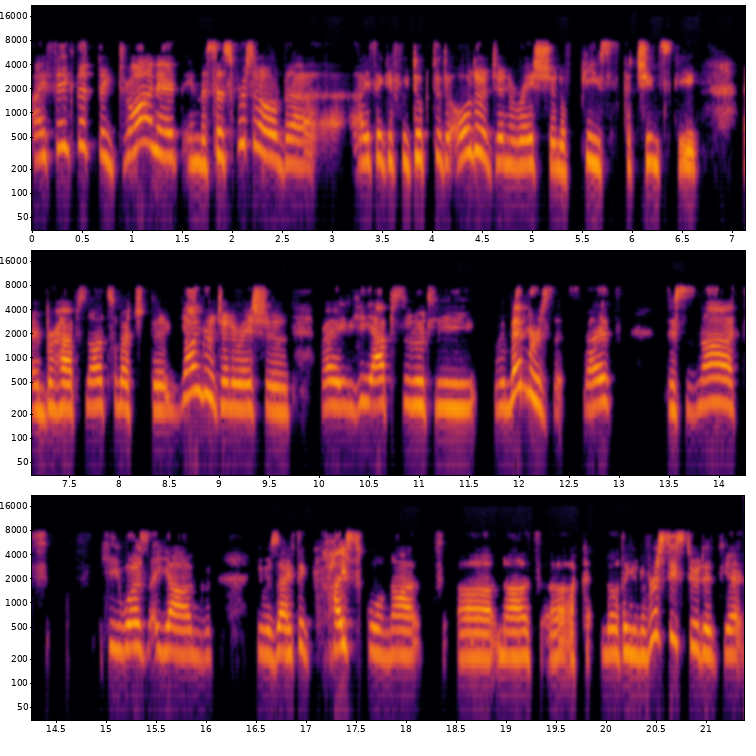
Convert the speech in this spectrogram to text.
I think that they draw on it in the sense. First of all, the I think if we look to the older generation of PiS, Kaczynski, and perhaps not so much the younger generation, right? He absolutely remembers this, right? This is not. He was a young he was, I think, high school, not uh, not uh, not a university student yet.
